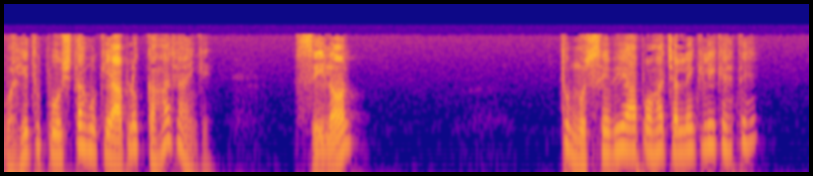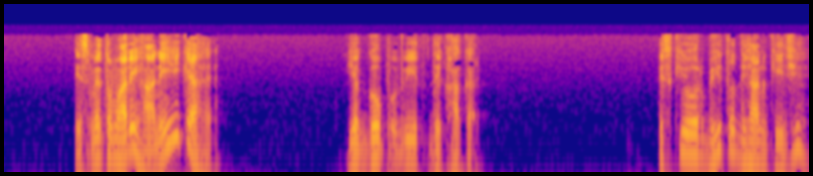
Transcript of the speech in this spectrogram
वही तो पूछता हूँ कि आप लोग कहाँ जाएँगे? सीलोन? तो मुझसे भी आप वहाँ चलने के लिए कहते हैं। इसमें तुम्हारी हानि ही क्या है? यज्ञोपवीत दिखाकर। इसकी ओर भी तो ध्यान कीजिए।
